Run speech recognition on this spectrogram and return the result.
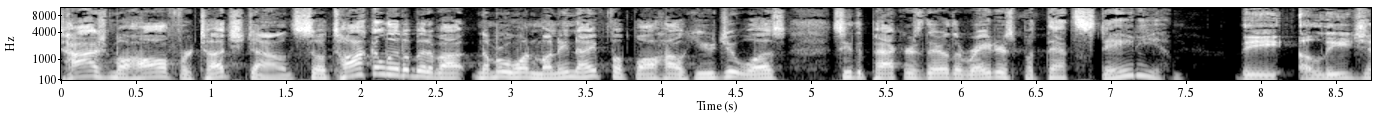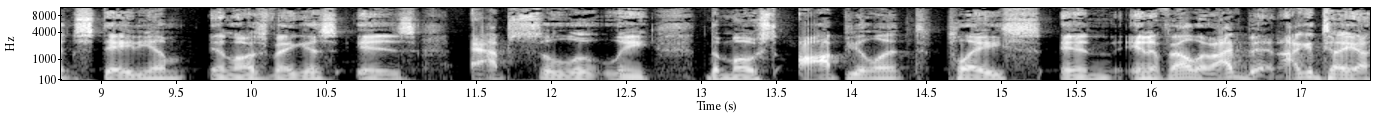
Taj Mahal for touchdowns. So talk a little bit about number one, Monday Night Football, how huge it was. See the Packers there, the Raiders, but that stadium. The Allegiant Stadium in Las Vegas is absolutely the most opulent place in NFL that I've been. I can tell you,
